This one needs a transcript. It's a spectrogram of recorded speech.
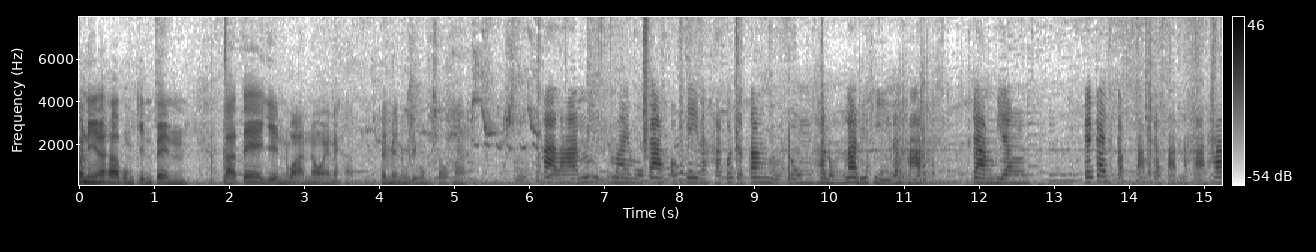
วันนี้นะครับผมกินเป็นลาเต้เย็นหวานน้อยนะครับ เป็นเมนูที่ผมชอบมาก ค่ะร้านไมโมกาคอฟฟี่นะคะ ก็จะตั้งอยู่ตรงถนนลาดวิถีนะคะ กลางเวียงใกล้ๆกับสามกษัตริย์นะคะ ถ้า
